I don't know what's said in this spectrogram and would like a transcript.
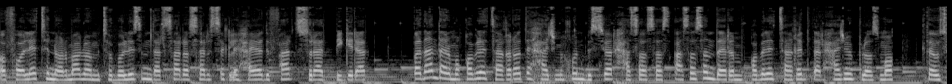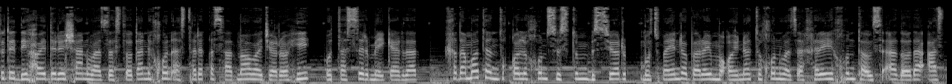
و فعالیت نرمال و متابولیسم در سراسر سکل حیات فرد صورت بگیرد. بدن در مقابل تغییرات حجم خون بسیار حساس است اساسا در مقابل تغییر در حجم پلازما توسط دیهایدریشن و از دست دادن خون از طریق صدمه و جراحی متاثر می گردد خدمات انتقال خون سیستم بسیار مطمئن را برای معاینات خون و ذخیره خون توسعه داده است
